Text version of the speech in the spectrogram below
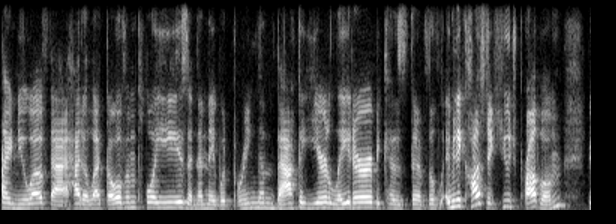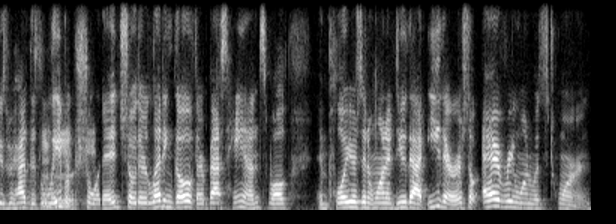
I knew of that had to let go of employees and then they would bring them back a year later because the, the I mean it caused a huge problem because we had this mm-hmm. labor shortage so they're letting go of their best hands well employers didn't want to do that either so everyone was torn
